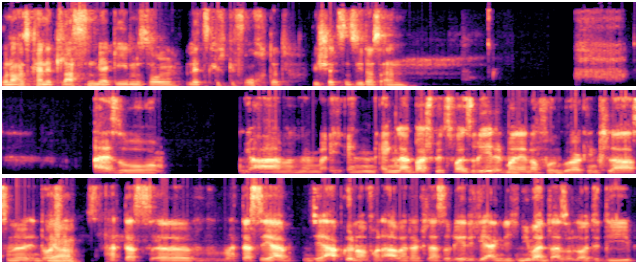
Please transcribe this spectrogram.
wonach es keine Klassen mehr geben soll, letztlich gefruchtet? Wie schätzen Sie das ein? Also ja, in England beispielsweise redet man ja noch von Working Class. Ne? In Deutschland ja. hat das, äh, hat das sehr, sehr abgenommen. Von Arbeiterklasse redet hier eigentlich niemand. Also Leute, die,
